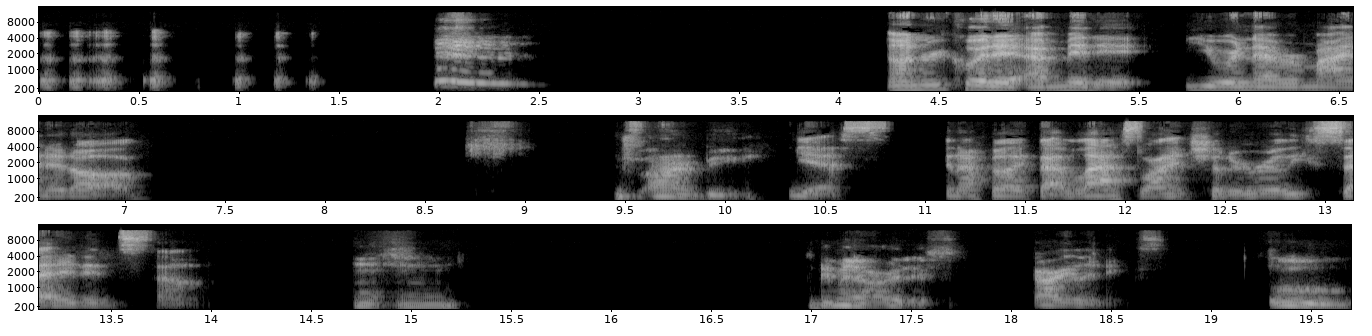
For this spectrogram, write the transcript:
Unrequited, admit it. You were never mine at all. It's R and B. Yes. And I feel like that last line should have really set it in stone. Mm-mm. Give me the artist. Ari Lennox. Ooh.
